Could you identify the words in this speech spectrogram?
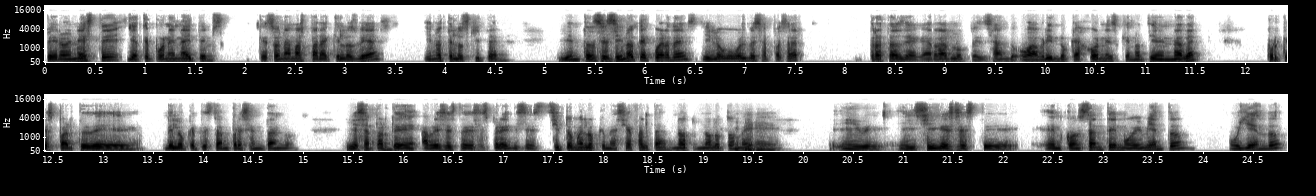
Pero en este ya te ponen items que son nada más para que los veas y no te los quitan. Y entonces, si no te acuerdas y luego vuelves a pasar, tratas de agarrarlo pensando o abriendo cajones que no tienen nada, porque es parte de, lo que te están presentando. Y esa parte a veces te desespera y dices, sí tomé lo que me hacía falta, no, no lo tomé. y, sigues este, en constante movimiento, huyendo,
